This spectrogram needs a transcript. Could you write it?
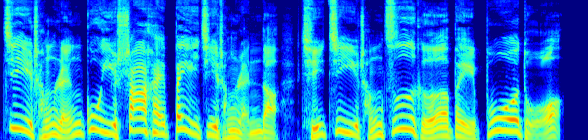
继承人故意杀害被继承人的，其继承资格被剥夺，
